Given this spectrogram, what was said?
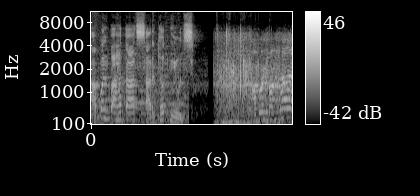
आपण पाहतात सार्थक न्यूज. आपण बघताय.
